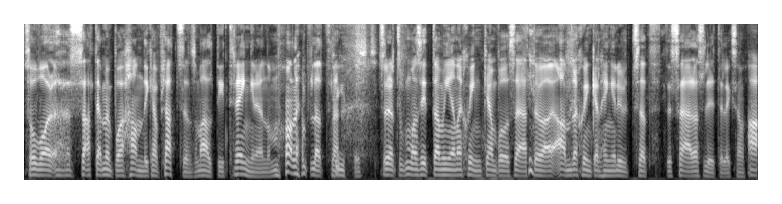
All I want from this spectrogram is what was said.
så var, satt jag mig på handikappplatsen som alltid tränger än de vanliga platserna. Typiskt. Så då får man sitta med ena skinkan på sätet och andra skinkan hänger ut så att det säras lite liksom. Ah.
